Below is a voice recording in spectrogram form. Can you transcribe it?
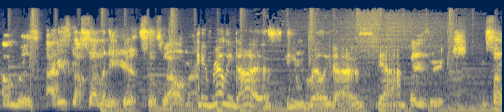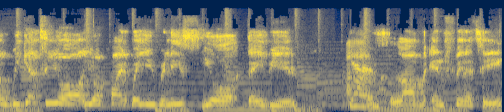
Numbers, and he's got so many hits as well, man. He really does. He really does. Yeah. Crazy. So we get to your your point where you release your debut. Yes. Uh, Love Infinity.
